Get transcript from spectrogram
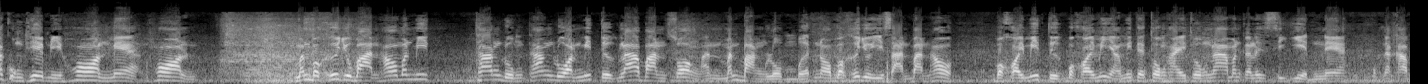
ากรุงเทพนี่ฮ้อนแม่ฮ้อน มันบอกคืออยู่บ้านเฮามันมี ทางดุงทางลวนมีตึกล่าบ้านซ่อง อันมันบังลมเบิดเนาะบ่คืออยู่อีสานบ้านเฮาบ่คอยมีตึกบ่คอยมีหยังมีแต่ทงไฮทงหน้ามันก็เลยสิเย็นแน่นะครับ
